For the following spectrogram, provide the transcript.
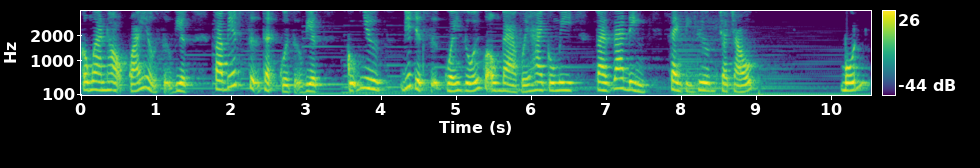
công an họ quá hiểu sự việc và biết sự thật của sự việc, cũng như biết được sự quấy rối của ông bà với hai cô Mi và gia đình dành tình thương cho cháu. 4.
